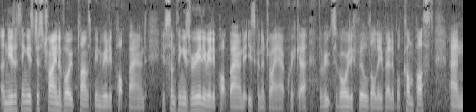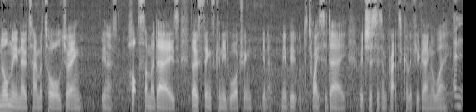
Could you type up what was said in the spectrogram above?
And the other thing is just try and avoid plants being really pot bound. If something is really, really pot bound, it is going to dry out quicker. The roots have already filled all the available compost, and normally in no time at all during, you know, hot summer days, those things can need watering, you know, maybe twice a day, which just isn't practical if you're going away. And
